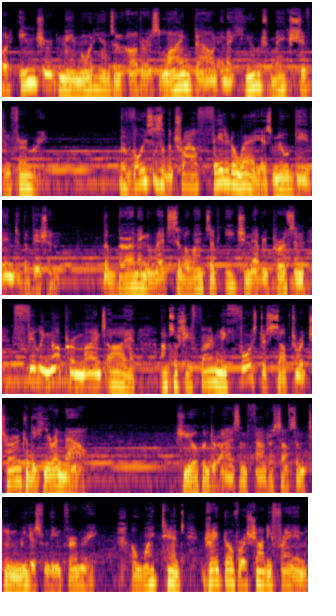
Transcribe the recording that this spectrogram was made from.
but injured Neimoidians and others lying down in a huge makeshift infirmary. The voices of the trial faded away as Mill gave in to the vision the burning red silhouettes of each and every person filling up her mind's eye until she finally forced herself to return to the here and now. She opened her eyes and found herself some ten meters from the infirmary, a white tent draped over a shoddy frame,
